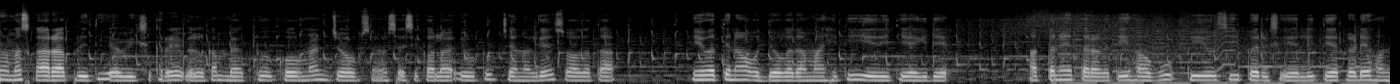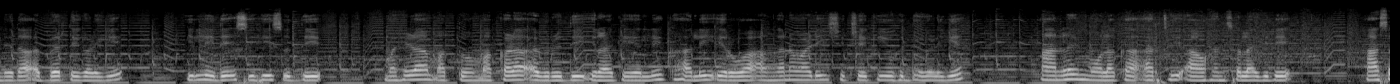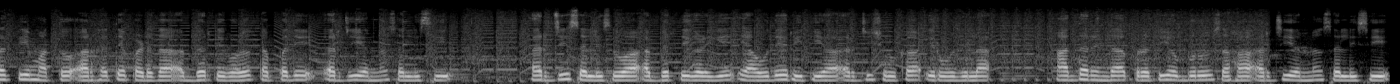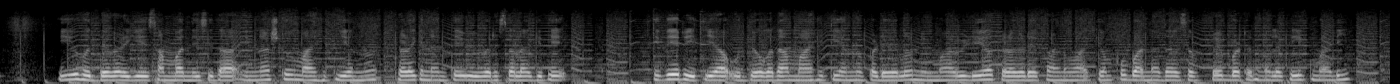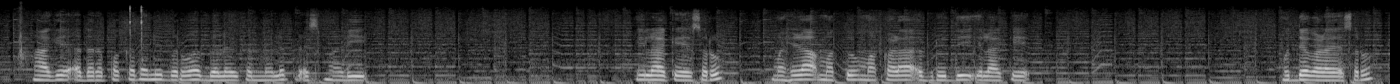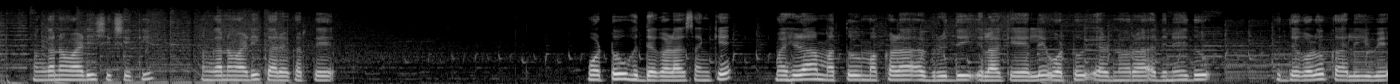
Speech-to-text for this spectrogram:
ನಮಸ್ಕಾರ ಪ್ರೀತಿಯ ವೀಕ್ಷಕರೇ, welcome back to government jobs Shashikala YouTube ಚಾನಲ್ಗೆ ಸ್ವಾಗತ. ಇವತ್ತಿನ ಉದ್ಯೋಗದ ಮಾಹಿತಿ ಈ ರೀತಿಯಾಗಿದೆ. ಹತ್ತನೇ ತರಗತಿ ಹಾಗೂ ಪಿ ಯು ಸಿ ಪರೀಕ್ಷೆಯಲ್ಲಿ ತೇರ್ಗಡೆ ಹೊಂದಿದ ಅಭ್ಯರ್ಥಿಗಳಿಗೆ ಇಲ್ಲಿದೆ ಸಿಹಿ ಸುದ್ದಿ. ಮಹಿಳಾ ಮತ್ತು ಮಕ್ಕಳ ಅಭಿವೃದ್ಧಿ ಇಲಾಖೆಯಲ್ಲಿ ಖಾಲಿ ಇರುವ ಅಂಗನವಾಡಿ ಶಿಕ್ಷಕಿ ಹುದ್ದೆಗಳಿಗೆ ಆನ್ಲೈನ್ ಮೂಲಕ ಅರ್ಜಿ ಆಹ್ವಾನಿಸಲಾಗಿದೆ. ಆಸಕ್ತಿ ಮತ್ತು ಅರ್ಹತೆ ಪಡೆದ ಅಭ್ಯರ್ಥಿಗಳು ತಪ್ಪದೇ ಅರ್ಜಿಯನ್ನು ಸಲ್ಲಿಸಿ. ಅರ್ಜಿ ಸಲ್ಲಿಸುವ ಅಭ್ಯರ್ಥಿಗಳಿಗೆ ಯಾವುದೇ ರೀತಿಯ ಅರ್ಜಿ ಶುಲ್ಕ ಇರುವುದಿಲ್ಲ. ಆದ್ದರಿಂದ ಪ್ರತಿಯೊಬ್ಬರೂ ಸಹ ಅರ್ಜಿಯನ್ನು ಸಲ್ಲಿಸಿ. ಈ ಹುದ್ದೆಗಳಿಗೆ ಸಂಬಂಧಿಸಿದ ಇನ್ನಷ್ಟು ಮಾಹಿತಿಯನ್ನು ಕೆಳಗಿನಂತೆ ವಿವರಿಸಲಾಗಿದೆ. ಇದೇ ರೀತಿಯ ಉದ್ಯೋಗದ ಮಾಹಿತಿಯನ್ನು ಪಡೆಯಲು ನಿಮ್ಮ ವಿಡಿಯೋ ಕೆಳಗಡೆ ಕಾಣುವ ಕೆಂಪು ಬಣ್ಣದ ಸಬ್ಸ್ಕ್ರೈಬ್ ಬಟನ್ ಮೇಲೆ ಕ್ಲಿಕ್ ಮಾಡಿ. ಹಾಗೆ ಅದರ ಪಕ್ಕದಲ್ಲಿ ಬರುವ ಬೆಲ್ ಐಕನ್ ಮೇಲೆ ಪ್ರೆಸ್ ಮಾಡಿ. ಇಲಾಖೆ ಹೆಸರು, ಮಹಿಳಾ ಮತ್ತು ಮಕ್ಕಳ ಅಭಿವೃದ್ಧಿ ಇಲಾಖೆ. ಹುದ್ದೆಗಳ ಹೆಸರು, ಅಂಗನವಾಡಿ ಶಿಕ್ಷಕಿ, ಅಂಗನವಾಡಿ ಕಾರ್ಯಕರ್ತೆ. ಒಟ್ಟು ಹುದ್ದೆಗಳ ಸಂಖ್ಯೆ, ಮಹಿಳಾ ಮತ್ತು ಮಕ್ಕಳ ಅಭಿವೃದ್ಧಿ ಇಲಾಖೆಯಲ್ಲಿ ಒಟ್ಟು ಎರಡುನೂರ ಹದಿನೈದು ಹುದ್ದೆಗಳು ಖಾಲಿ ಇವೆ.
